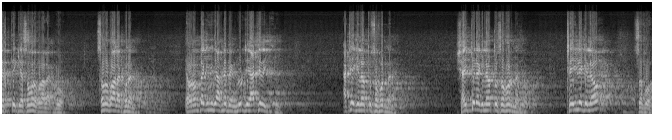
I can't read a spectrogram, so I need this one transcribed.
দেখতে গিয়ে সফর করা লাগবো। সফর করা লাগবো না। এখন অন্তাকে যদি আপনি বেঙ্গলোর যে আটকে দেখতেন আটকে গেলেও তো সফর না। সাইকেলে গেলেও তো সফর না। ট্রেনে গেলেও সফর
